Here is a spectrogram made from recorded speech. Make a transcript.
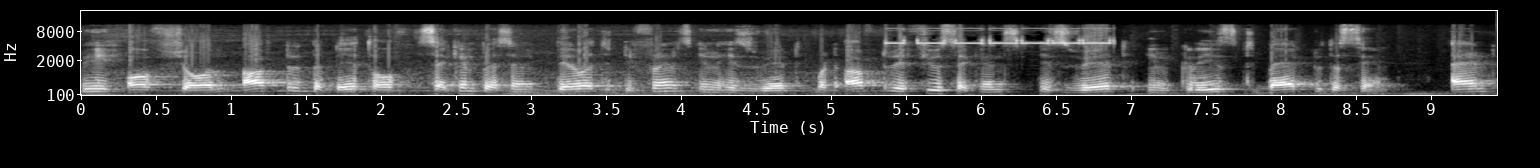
be of soul. After the death of second patient, there was a difference in his weight, but after a few seconds, his weight increased back to the same and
